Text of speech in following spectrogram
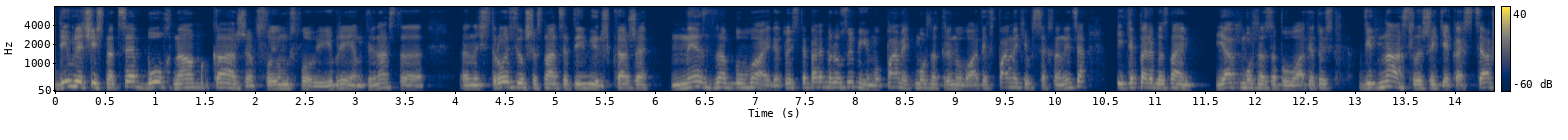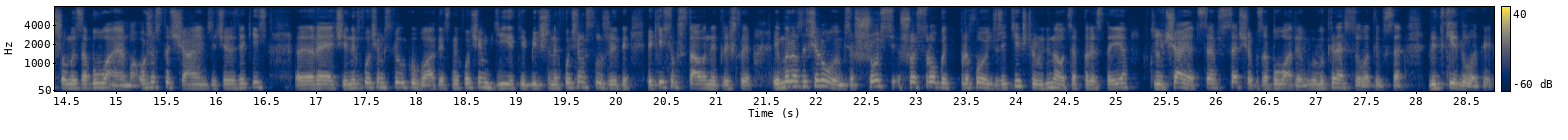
дивлячись на це, Бог нам каже в своєму слові, Євреям 13, е, значить, розділ 16 вірш, каже: не забувайте. Тобто тепер ми розуміємо, пам'ять можна тренувати, в пам'яті все храниться, і тепер ми знаємо, як можна забувати. Тобто від нас лежить якась ця, що ми забуваємо, ожесточаємося через якісь е, речі, не хочемо спілкуватись, не хочемо діяти більше, не хочемо служити, якісь обставини прийшли. І ми розочаровуємося. Щось, щось робить, приходить в житті, що людина оце перестає, включає це все, щоб забувати, викреслювати все, відкидувати.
